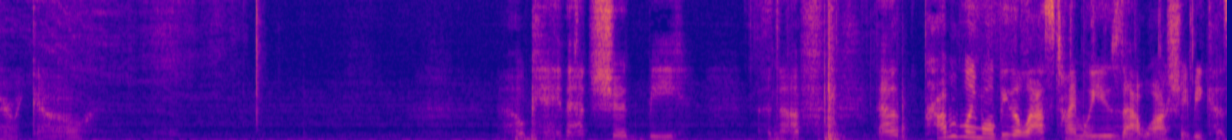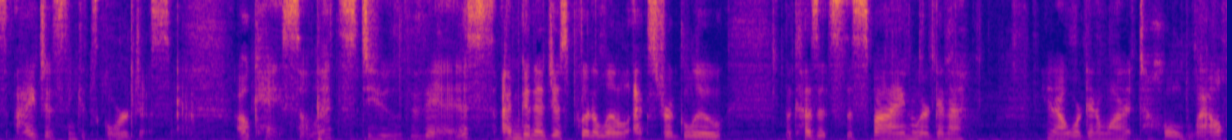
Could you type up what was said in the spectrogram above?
There we go. Okay, that should be enough. That probably won't be the last time we use that washi because I just think it's gorgeous. Okay, so let's do this. I'm to just put a little extra glue because it's the spine. We're to, you know, we're to want it to hold well.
